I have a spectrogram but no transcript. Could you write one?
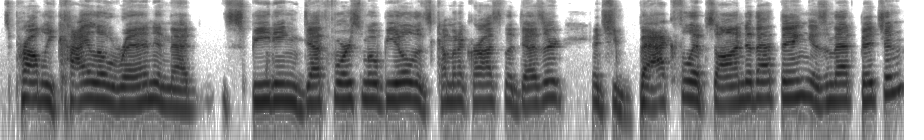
it's probably Kylo Ren in that speeding Death Force mobile that's coming across the desert, and she backflips onto that thing. Isn't that bitchin'?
